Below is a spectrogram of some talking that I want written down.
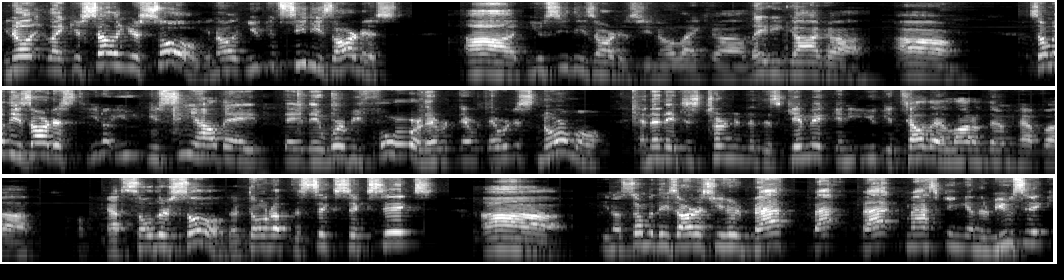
You know, like you're selling your soul. You know, you can see these artists. Uh, you see these artists. You know, like uh, Lady Gaga. Um, some of these artists, you know, you, you see how they, they they were before. They were, they were they were just normal, and then they just turned into this gimmick, and you, could tell that a lot of them have uh have sold their soul. They're throwing up the six six six. Uh, you know, some of these artists you heard back back back masking in their music.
